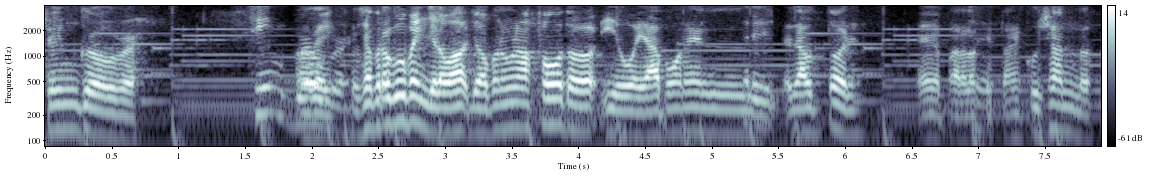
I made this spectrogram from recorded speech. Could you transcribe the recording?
Tim Grover. Tim Grover. Okay. No se preocupen, yo, lo voy, a, yo voy a poner una foto y voy a poner sí. el autor eh, para los sí. que están escuchando.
